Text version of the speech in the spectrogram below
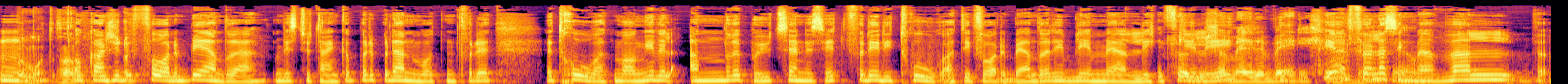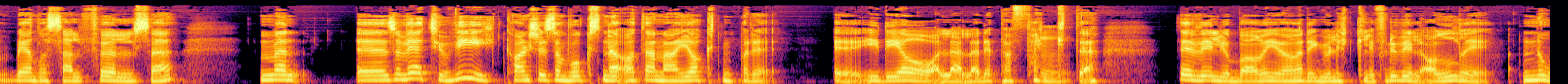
på en måte, sant? Og kanskje du får det bedre hvis du tenker på det på den måten. For det, jeg tror at mange vil endre på utseendet sitt fordi de tror at de får det bedre. De blir mer lykkelige. føler seg mer vel. Ja, de føler seg mer vel, bedre selvfølelse. Men eh, så vet jo vi kanskje som voksne at denne jakten på det eh, ideale eller det perfekte, det vil jo bare gjøre deg ulykkelig, for du vil aldri nå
